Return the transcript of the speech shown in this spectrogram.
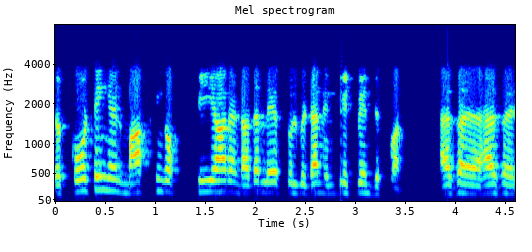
The coating and masking of PR and other layers will be done in between this one. As I as I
